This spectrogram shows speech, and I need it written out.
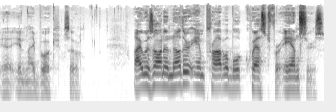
in my book. So, I was on another improbable quest for answers.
